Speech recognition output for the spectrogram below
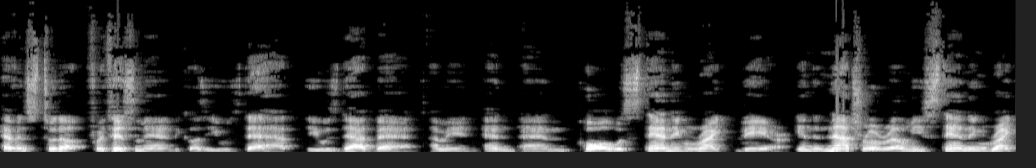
Heaven stood up for this man because he was that, he was that bad. I mean, and, and Paul was standing right there in the natural realm. He's standing right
